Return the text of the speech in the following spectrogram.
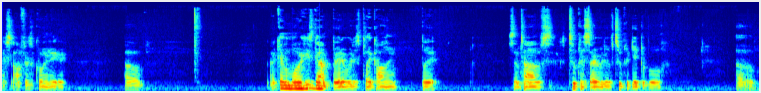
as offensive coordinator. Um, uh, Kellen Moore, he's gotten better with his play calling, but sometimes too conservative, too predictable. Um,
